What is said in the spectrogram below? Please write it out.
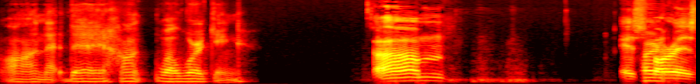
on the hunt while working? Um, as part, far as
